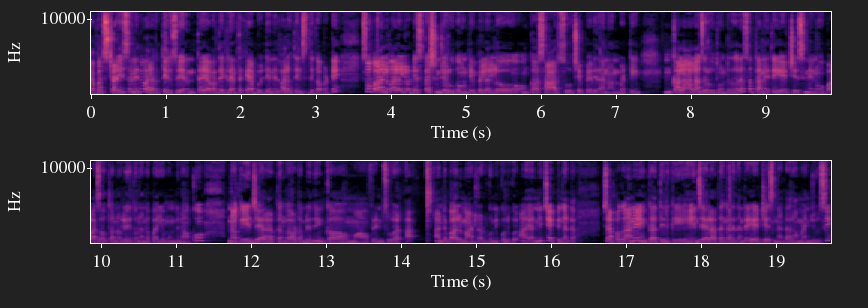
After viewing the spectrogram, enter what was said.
ఎవరి స్టడీస్ అనేది వాళ్ళకి తెలుసు ఎంత ఎవరి దగ్గర ఎంత క్యాబిలిటీ అనేది వాళ్ళకి తెలిసింది కాబట్టి. సో వాళ్ళ వాళ్ళలో డిస్కషన్ జరుగుతూ ఉంటే పిల్లల్లో ఇంకా సార్స్ చెప్పే విధానాన్ని బట్టి ఇంకా అలా అలా జరుగుతూ ఉంటుంది కదా. సో తనైతే ఏడ్ చేసి నేను పాస్ అవుతానో లేదో నన్న భయం ఉంది నాకు. నాకు ఏం చేయాలో అర్థం కావడం లేదు. ఇంకా మా ఫ్రెండ్స్ అంటే వాళ్ళు మాట్లాడుకుని కొన్ని కొన్ని అవన్నీ చెప్పిందంట. చెప్పగానే ఇంకా దీనికి ఏం చేయాలో అర్థం కాలేదంటే ఏడ్ చేసిందంట అలా అమ్మాయిని చూసి.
